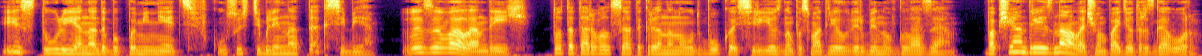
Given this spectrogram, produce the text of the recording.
И стулья надо бы поменять, вкус у стеблина так себе. Вызывал Андрей. Тот оторвался от экрана ноутбука, серьезно посмотрел Вербину в глаза. Вообще Андрей знал, о чем пойдет разговор.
